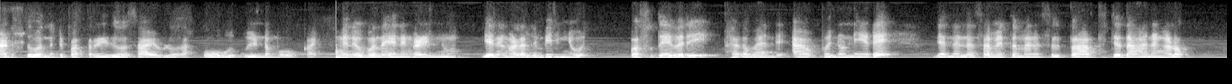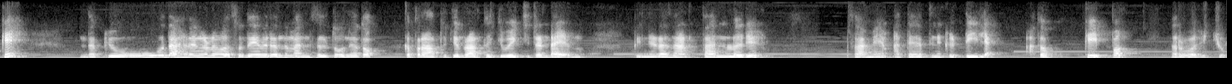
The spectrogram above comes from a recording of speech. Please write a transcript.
അടുത്ത് വന്നിട്ട് പത്രയും ദിവസമായുള്ളൂ. പോ വീണ്ടും പോക്കായി. അങ്ങനെ ഉപനയനം കഴിഞ്ഞു ജനങ്ങളെല്ലാം പിരിഞ്ഞുപോയി. വസുദേവര് ഭഗവാന്റെ ആ പൊന്നുണ്ണിയുടെ ജനന സമയത്ത് മനസ്സിൽ പ്രാർത്ഥിച്ച ദാനങ്ങളൊക്കെ എന്തൊക്കെയോ ദാനങ്ങൾ വസുദേവരെന്ന് മനസ്സിൽ തോന്നിയതൊക്കെ പ്രാർത്ഥിച്ച് പ്രാർത്ഥിച്ച് വെച്ചിട്ടുണ്ടായിരുന്നു. പിന്നീട് നടത്താനുള്ളൊരു സമയം അദ്ദേഹത്തിന് കിട്ടിയില്ല. അതൊക്കെ ഇപ്പം നിർവഹിച്ചു.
